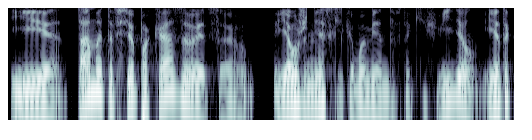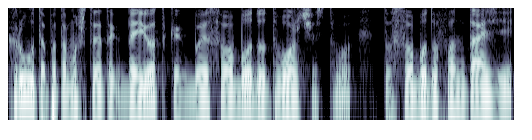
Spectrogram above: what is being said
И там это все показывается я уже несколько моментов таких видел, и это круто, потому что это дает как бы свободу творчеству, то свободу фантазии,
